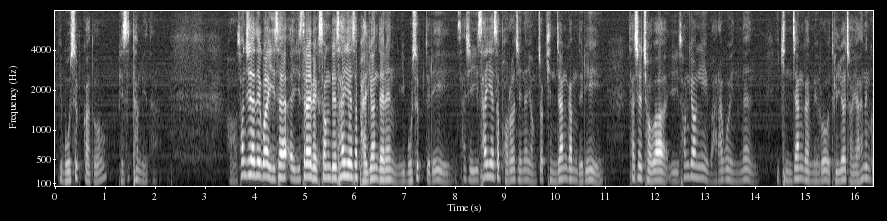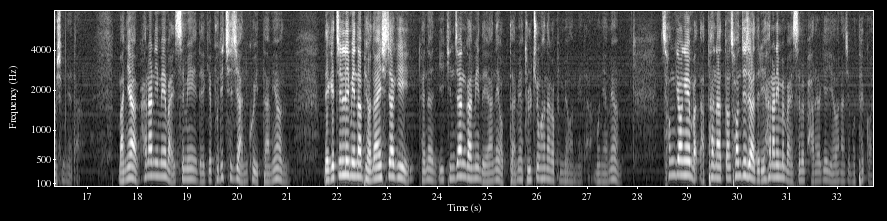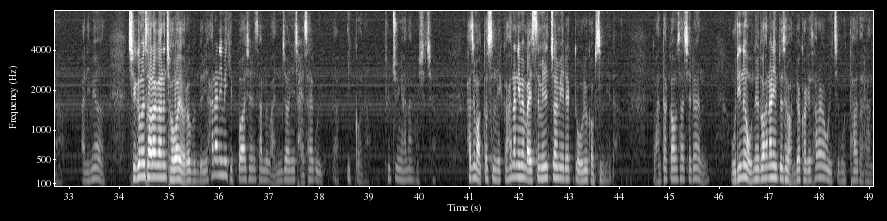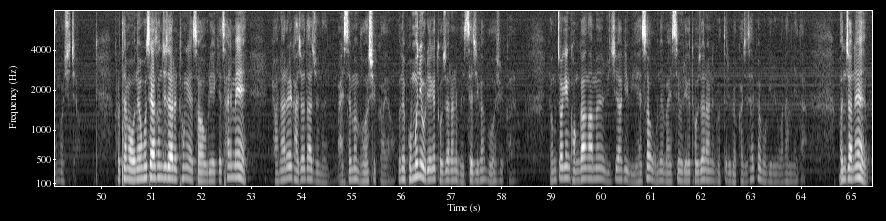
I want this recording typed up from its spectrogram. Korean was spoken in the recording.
이 모습과도 비슷합니다. 어, 선지자들과 이스라엘 백성들 사이에서 발견되는 이 모습들이 사실 이 사이에서 벌어지는 영적 긴장감들이 사실 저와 이 성경이 말하고 있는 이 긴장감으로 들려져야 하는 것입니다. 만약 하나님의 말씀이 내게 부딪히지 않고 있다면 내게 찔림이나 변화의 시작이 되는 이 긴장감이 내 안에 없다면 둘 중 하나가 분명합니다. 뭐냐면 성경에 마- 나타났던 선지자들이 하나님의 말씀을 바르게 예언하지 못했거나 아니면 지금을 살아가는 저와 여러분들이 하나님이 기뻐하시는 삶을 완전히 잘 살고 있다 있거나 둘 중에 하나인 것이죠. 하지만 어떻습니까? 하나님의 말씀 1.1핵도 오류가 없습니다. 또 안타까운 사실은 우리는 오늘도 하나님 뜻에 완벽하게 살아가고 있지 못하다라는 것이죠. 그렇다면 오늘 호세아 선지자를 통해서 우리에게 삶의 변화를 가져다 주는 말씀은 무엇일까요? 오늘 본문이 우리에게 도전하는 메시지가 무엇일까요? 영적인 건강함을 유지하기 위해서 오늘 말씀이 우리에게 도전하는 것들을 몇 가지 살펴보기를 원합니다. 먼저는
